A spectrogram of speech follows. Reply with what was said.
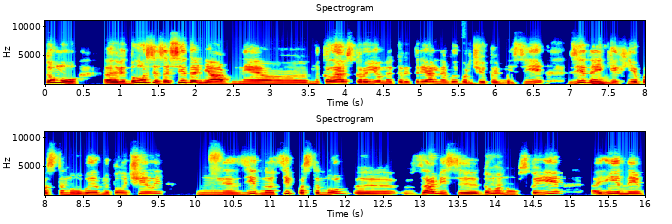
Тому е, відбулося засідання е, Миколаївської районної територіальної виборчої комісії, згідно яких є постанови, ми отримали. Згідно цих постанов, замість Домановської Інни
